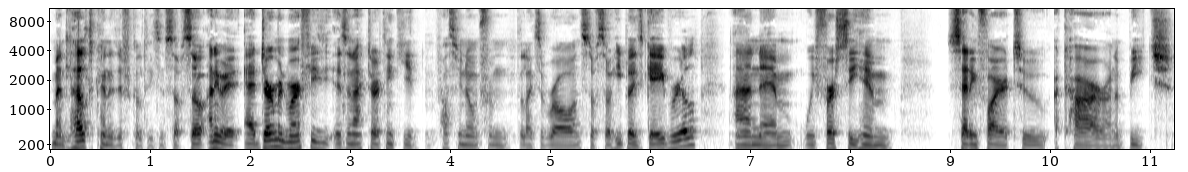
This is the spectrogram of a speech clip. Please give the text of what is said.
mental health kind of difficulties and stuff. So anyway, uh, Dermot Murphy is an actor. I think you'd possibly know him from the likes of Raw and stuff. So he plays Gabriel, and um, we first see him setting fire to a car on a beach,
